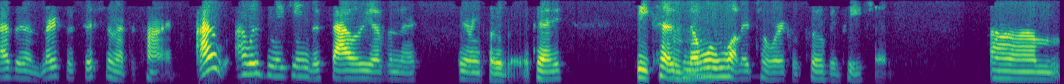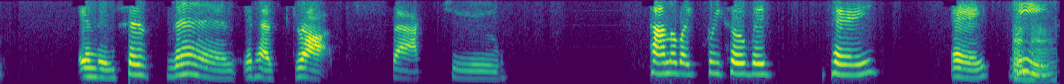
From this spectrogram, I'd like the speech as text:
as a nurse assistant at the time, I I was making the salary of a nurse during COVID. Okay, because no Mhm. one wanted to work with COVID patients. Um, and then since then, it has dropped back to kind of like pre-COVID pay. A, B, Mhm.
